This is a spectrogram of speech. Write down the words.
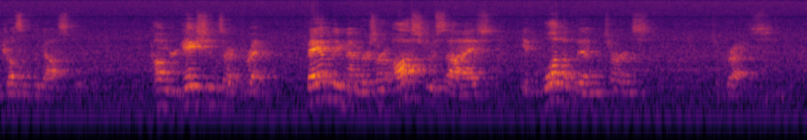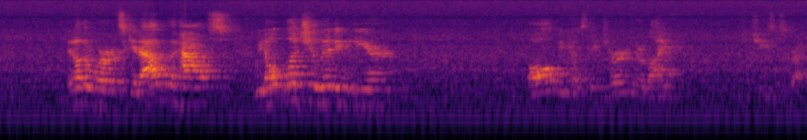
because of the gospel. Congregations are threatened. Family members are ostracized if one of them turns to Christ. In other words, get out of the house. We don't want you living here. All because they turned their life to Jesus Christ.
